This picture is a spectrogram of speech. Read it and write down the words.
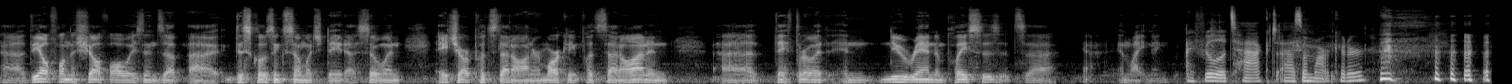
Uh, the elf on the shelf always ends up uh, disclosing so much data. So when HR puts that on or marketing puts that on and uh, they throw it in new random places, it's uh, yeah, enlightening. I feel attacked as a marketer.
